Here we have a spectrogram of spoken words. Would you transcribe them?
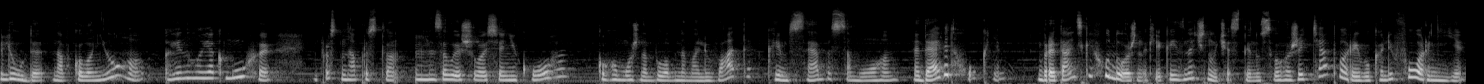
люди навколо нього гинули як мухи, і просто-напросто не залишилося нікого, кого можна було б намалювати, крім себе самого. Девід Хокні. Британський художник, який значну частину свого життя творив у Каліфорнії,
